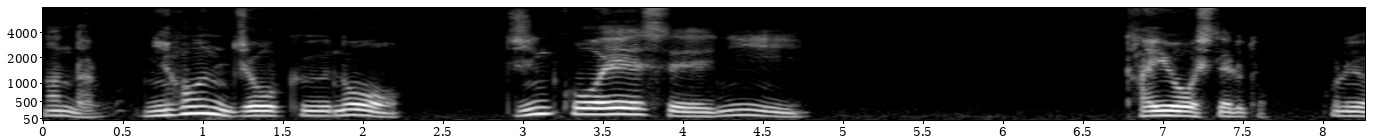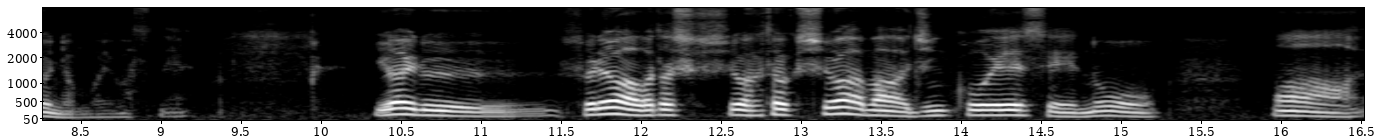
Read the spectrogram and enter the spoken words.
あ、なんだろう。日本上空の人工衛星に対応してると、このように思いますね。いわゆるそれは私は私はまあ人工衛星のまあ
